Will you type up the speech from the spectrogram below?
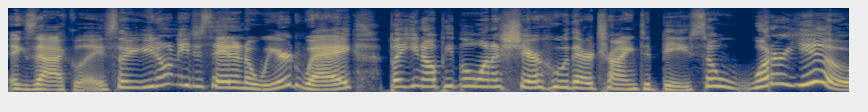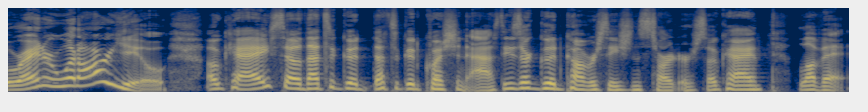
Exactly. So you don't need to say it in a weird way, but you know, people want to share who they're trying to be. So what are you, right? Or what are you? Okay. So that's a good, that's a good question to ask. These are good conversation starters. Okay. Love it.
